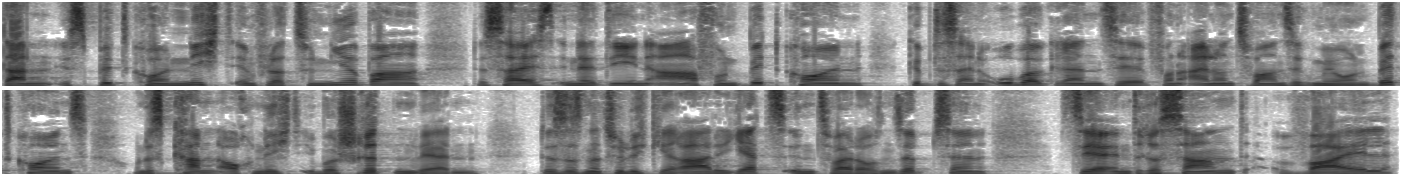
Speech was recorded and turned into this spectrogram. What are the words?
Dann ist Bitcoin nicht inflationierbar. Das heißt, in der DNA von Bitcoin gibt es eine Obergrenze von 21 Millionen Bitcoins und es kann auch nicht überschritten werden. Das ist natürlich gerade jetzt in 2017 sehr interessant, weil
